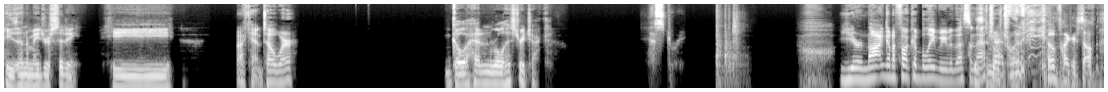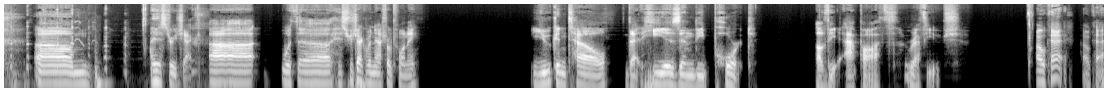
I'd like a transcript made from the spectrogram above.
he's in a major city. He I can't tell where. go ahead and roll history check. History. You're not gonna fucking believe me, but that's a natural, natural. 20. Go fuck yourself. Um, a history check. Uh, with a history check of a natural 20, you can tell that he is in the port of the Apoth Refuge. Okay. Okay.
